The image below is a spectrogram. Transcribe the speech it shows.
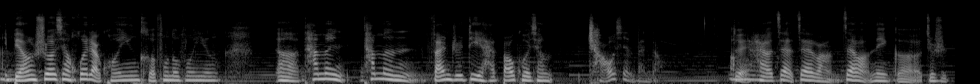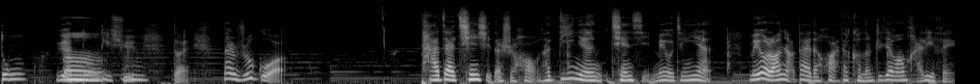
你嗯比方说像灰脸狂鹰和风头蜂鹰，呃，他们他们繁殖地还包括像朝鲜半岛，对，还有再再往再往那个就是东远东嗯地区。嗯那如果它在迁徙的时候，它第一年迁徙没有经验，没有老鸟带的话，它可能直接往海里飞，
